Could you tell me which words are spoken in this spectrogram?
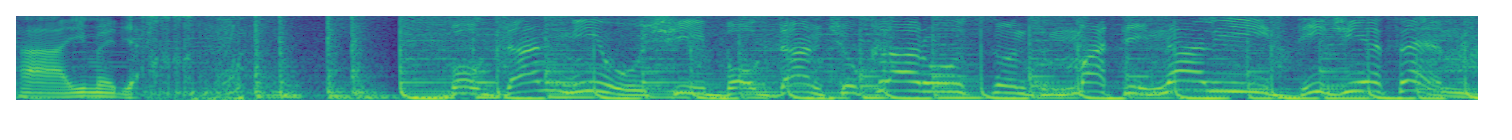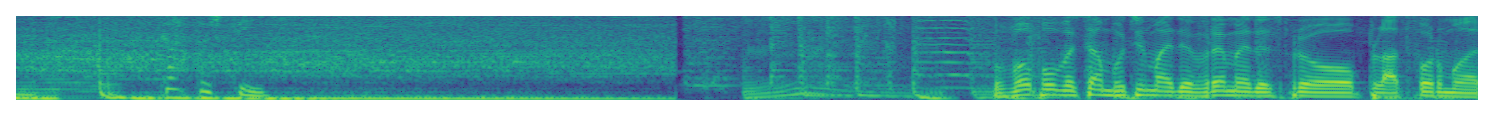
Ha, imediat. Bogdan Miu și Bogdan Ciuclaru sunt matinalii DGFM. Ca să știi. Vă povesteam puțin mai devreme despre o platformă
